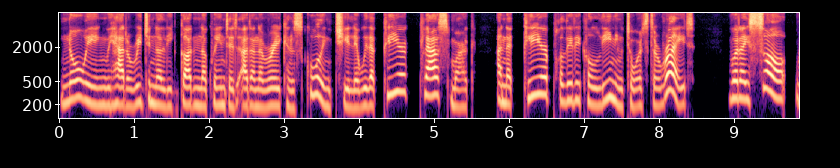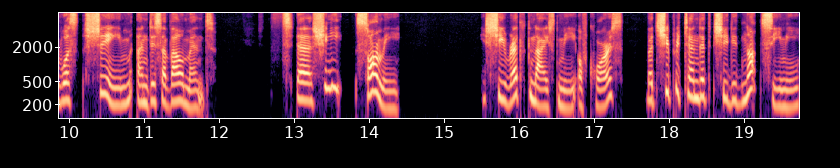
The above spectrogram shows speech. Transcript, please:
knowing we had originally gotten acquainted at an American school in Chile with a clear class mark and a clear political leaning towards the right, what I saw was shame and disavowment. Uh, she saw me. She recognized me, of course, but she pretended she did not see me,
